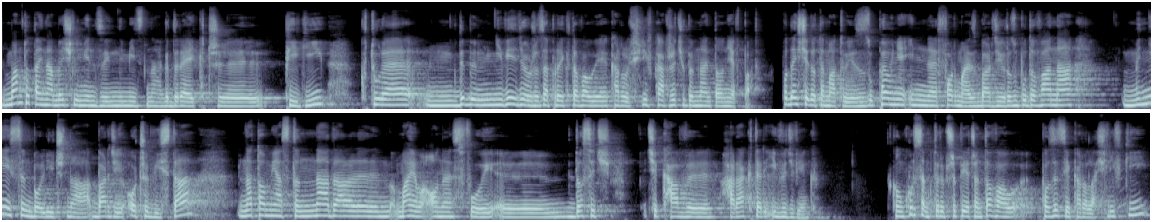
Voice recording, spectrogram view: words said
Mam tutaj na myśli m.in. znak Drake czy Piggy, które mm, gdybym nie wiedział, że zaprojektował je Karol Śliwka, w życiu bym na to nie wpadł. Podejście do tematu jest zupełnie inne, forma jest bardziej rozbudowana, mniej symboliczna, bardziej oczywista, natomiast nadal mają one swój yy, dosyć ciekawy charakter i wydźwięk. Konkursem, który przypieczętował pozycję Karola Śliwki,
